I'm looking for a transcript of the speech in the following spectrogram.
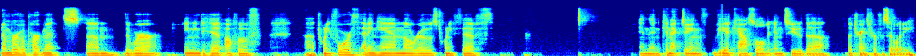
number of apartments um, that we're aiming to hit off of uh, 24th, Ettingham, Melrose, 25th, and then connecting via Kasold into the, the transfer facility.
